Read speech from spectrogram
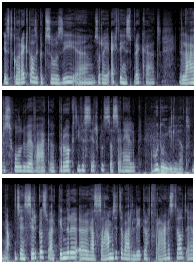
is het correct als ik het zo zie, ehm, zodat je echt in gesprek gaat? De lagere school doen wij vaak uh, proactieve cirkels. Dat zijn eigenlijk... Hoe doen jullie dat? Ja, het zijn cirkels waar kinderen uh, gaan samenzitten, waar de leerkracht vragen stelt. Hè,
